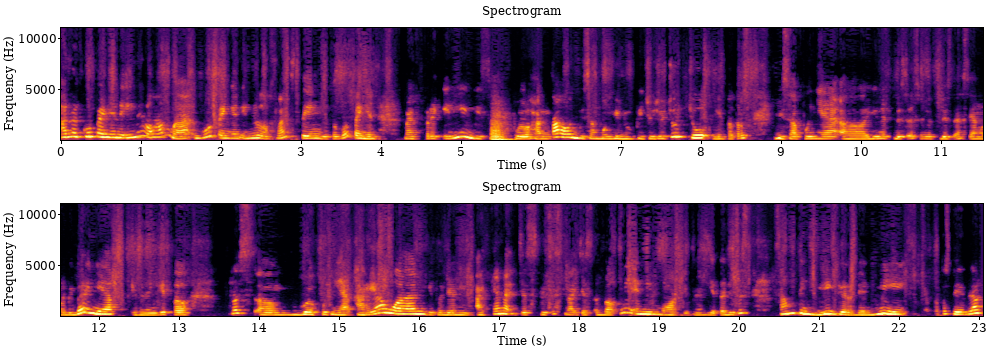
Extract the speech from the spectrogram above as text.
karena gue pengen ini lama, gue pengen ini love lasting gitu, gue pengen Maverick ini bisa puluhan tahun, bisa menghidupi cucu-cucu gitu, terus bisa punya uh, unit bisnis unit bisnis yang lebih banyak gitu gitu. Terus um, gue punya karyawan gitu dan I cannot just this is not just about me anymore gitu dan gitu. This is something bigger than me. Terus dia bilang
